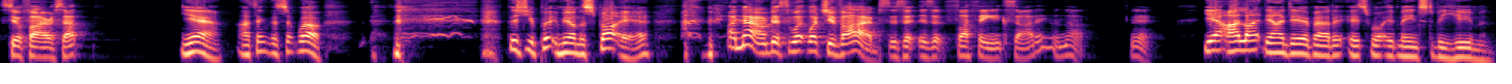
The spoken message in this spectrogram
Still fire us up? Yeah, I think that's well. this you're putting me on the spot here. I know. I'm just. What, what's your vibes? Is it is it fluffing, exciting, or not? Yeah. Yeah, I like the idea about it. It's what it means to be human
